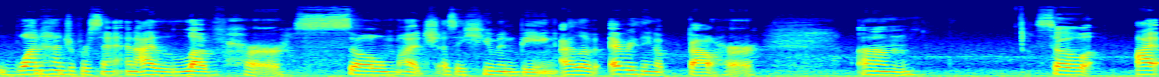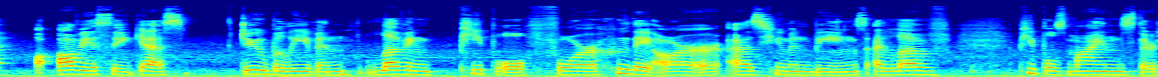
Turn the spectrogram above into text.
100%. And I love her so much as a human being. I love everything about her. Um, so, I obviously, yes, do believe in loving people for who they are as human beings. I love people's minds, their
